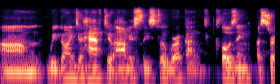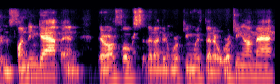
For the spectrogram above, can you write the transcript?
Um, we're going to have to obviously still work on closing a certain funding gap. And there are folks that I've been working with that are working on that.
